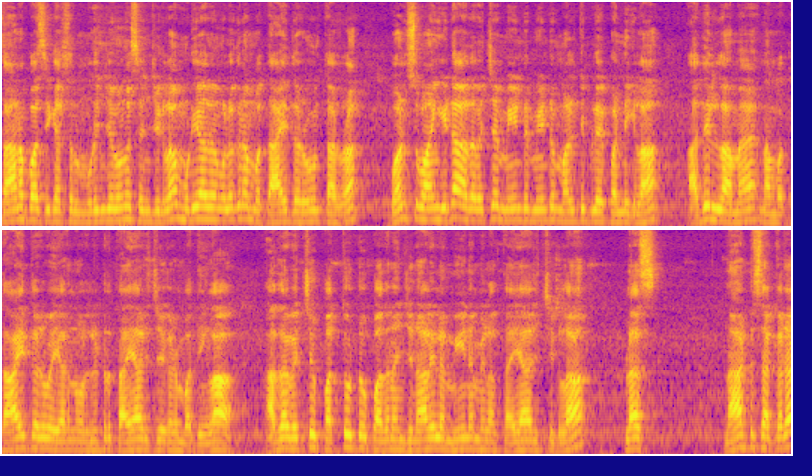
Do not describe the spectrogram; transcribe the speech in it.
சாணப்பாசி கசல் முடிஞ்சவங்க செஞ்சுக்கலாம். முடியாதவங்களுக்கு நம்ம தாய் தரவும் தர்றோம். ஒன்ஸ் வாங்கிட்டால் அதை வச்சு மீண்டும் மீண்டும் மல்டிப்ளை பண்ணிக்கலாம். அது இல்லாமல் நம்ம தாய் தருவை இரநூறு லிட்டர் தயாரிச்சுக்கிறோம் பார்த்தீங்களா அதை வச்சு பத்து டு பதினஞ்சு நாளையில் மீனமிலம் தயாரிச்சுக்கலாம். ப்ளஸ் நாட்டு சர்க்கரை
